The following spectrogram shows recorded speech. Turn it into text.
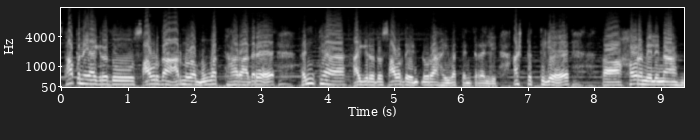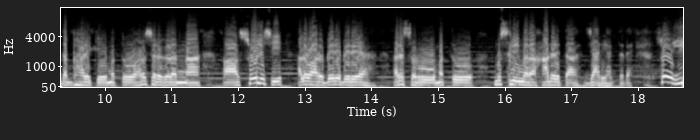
ಸ್ಥಾಪನೆಯಾಗಿರೋದು ಸಾವಿರದ ಆರುನೂರ ಮೂವತ್ತಾರು ಆದರೆ ಅಂತ್ಯ ಆಗಿರೋದು ಸಾವಿರದ ಎಂಟುನೂರ ಐವತ್ತೆಂಟರಲ್ಲಿ. ಅಷ್ಟೊತ್ತಿಗೆ ಅವರ ಮೇಲಿನ ದಬ್ಬಾಳಿಕೆ ಮತ್ತು ಅರಸರುಗಳನ್ನು ಸೋಲಿಸಿ ಹಲವಾರು ಬೇರೆ ಬೇರೆ ಅರಸರು ಮತ್ತು ಮುಸ್ಲಿಮರ ಆಡಳಿತ ಜಾರಿಯಾಗ್ತದೆ ಸೊ ಈ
